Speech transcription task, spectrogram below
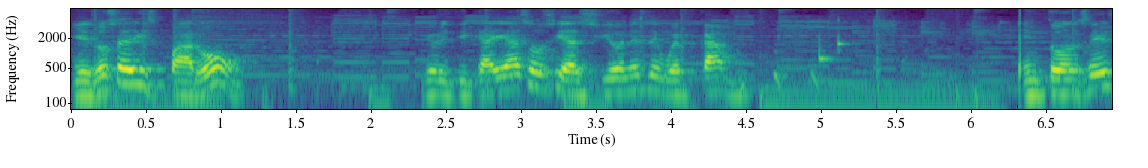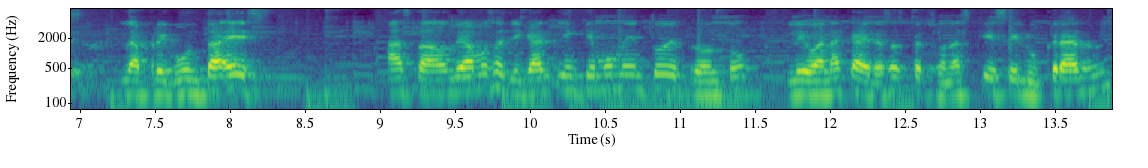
Y eso se disparó. Y ahorita hay asociaciones de webcam. Entonces, la pregunta es, ¿hasta dónde vamos a llegar y en qué momento de pronto le van a caer a esas personas que se lucraron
